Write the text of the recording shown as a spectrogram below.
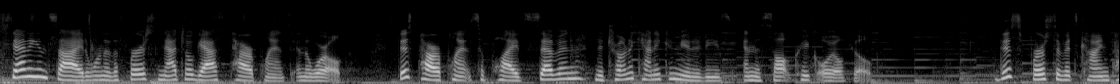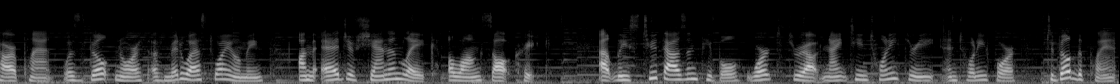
standing inside one of the first natural gas power plants in the world. This power plant supplied seven Natrona County communities and the Salt Creek oil field. This first of its kind power plant was built north of Midwest Wyoming on the edge of Shannon Lake along Salt Creek. At least 2,000 people worked throughout 1923 and 24 to build the plant,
